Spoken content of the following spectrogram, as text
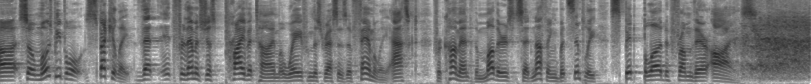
Uh, so most people speculate that it, for them it's just private time away from the stresses of family. Asked for comment, the mothers said nothing but simply spit blood from their eyes.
